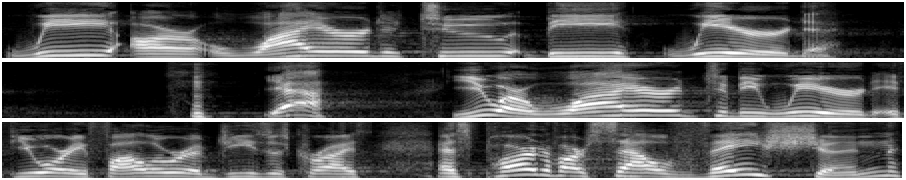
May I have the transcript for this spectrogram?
we are wired to be weird. yeah, you are wired to be weird if you are a follower of Jesus Christ. As part of our salvation,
